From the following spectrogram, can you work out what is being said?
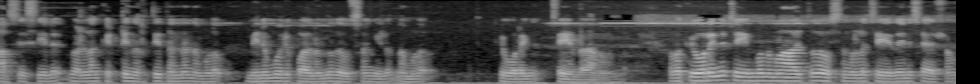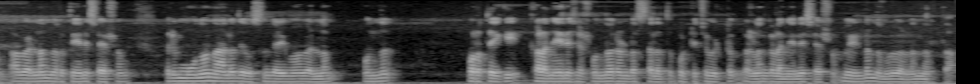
ആർ സി സിയിൽ വെള്ളം കെട്ടി നിർത്തി തന്നെ നമ്മൾ മിനിമം ഒരു പതിനൊന്ന് ദിവസമെങ്കിലും നമ്മൾ ക്യൂറിങ് ചെയ്യേണ്ടതാണ്. അപ്പോൾ ക്യൂറിങ് ചെയ്യുമ്പോൾ നമ്മൾ ആദ്യത്തെ ദിവസങ്ങളിൽ ചെയ്തതിന് ശേഷം ആ വെള്ളം നിർത്തിയതിന് ശേഷം ഒരു മൂന്നോ നാലോ ദിവസം കഴിയുമ്പോൾ വെള്ളം ഒന്ന് പുറത്തേക്ക് കളഞ്ഞതിന് ശേഷം ഒന്നോ രണ്ടോ സ്ഥലത്ത് പൊട്ടിച്ച് വിട്ട് വെള്ളം കളഞ്ഞതിന് ശേഷം വീണ്ടും നമ്മൾ വെള്ളം നിർത്താം.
